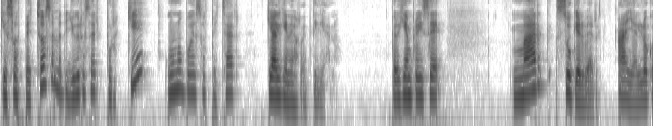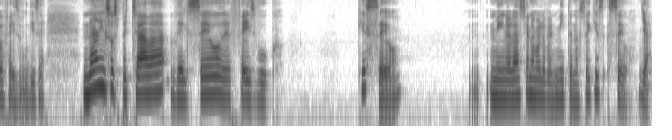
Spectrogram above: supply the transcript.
que sospechosamente, yo quiero saber por qué uno puede sospechar que alguien es reptiliano. Por ejemplo, dice, Mark Zuckerberg, ah, ya, el loco de Facebook, dice, nadie sospechaba del SEO de Facebook. ¿Qué es SEO? Mi ignorancia no me lo permite, no sé qué es SEO, ya.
